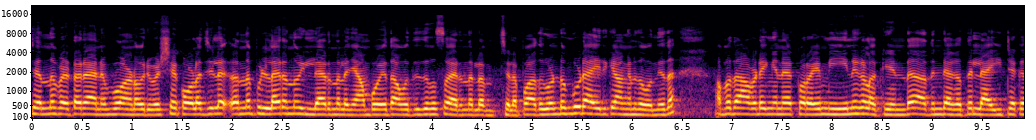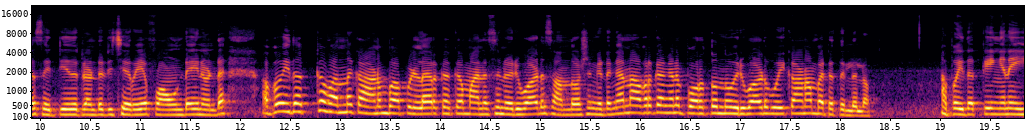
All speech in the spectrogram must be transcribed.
ചെന്ന് പെട്ട ഒരു അനുഭവമാണ്. ഒരുപക്ഷെ കോളേജിൽ അന്ന് പിള്ളേരൊന്നും ഇല്ലായിരുന്നല്ലോ. ഞാൻ പോയത് അവധി ദിവസമായിരുന്നല്ലോ. ചിലപ്പോൾ അതുകൊണ്ടും കൂടെ ആയിരിക്കും അങ്ങനെ തോന്നിയത്. അപ്പോൾ അത് അവിടെ ഇങ്ങനെ കുറേ മീനുകളൊക്കെ ഉണ്ട്. അതിന്റെ അകത്ത് ലൈറ്റൊക്കെ സെറ്റ് ചെയ്തിട്ടുണ്ട്. ഒരു ചെറിയ ഫൗണ്ടെയിൻ ഉണ്ട്. അപ്പോൾ ഇതൊക്കെ വന്ന് കാണുമ്പോൾ ആ പിള്ളേർക്കൊക്കെ മനസ്സിന് ഒരുപാട് സന്തോഷം കിട്ടും. കാരണം അവർക്ക് അങ്ങനെ പുറത്തൊന്നും ഒരുപാട് പോയി കാണാൻ പറ്റത്തില്ലല്ലോ. അപ്പോൾ ഇതൊക്കെ ഇങ്ങനെ ഈ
